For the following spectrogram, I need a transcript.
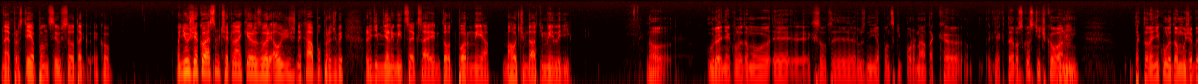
Ne, prostě Japonci už jsou tak jako... Oni už jako, já jsem četl nějaké rozhovory a oni už nechápu, proč by lidi měli mít sex a je jim to odporný a má ho čím dál tím mít lidí. No, údajně kvůli tomu, i, jak jsou ty různý japonský porna, tak eh, jak to je rozkostičkovaný, Mhm. tak to není kvůli tomu, že by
